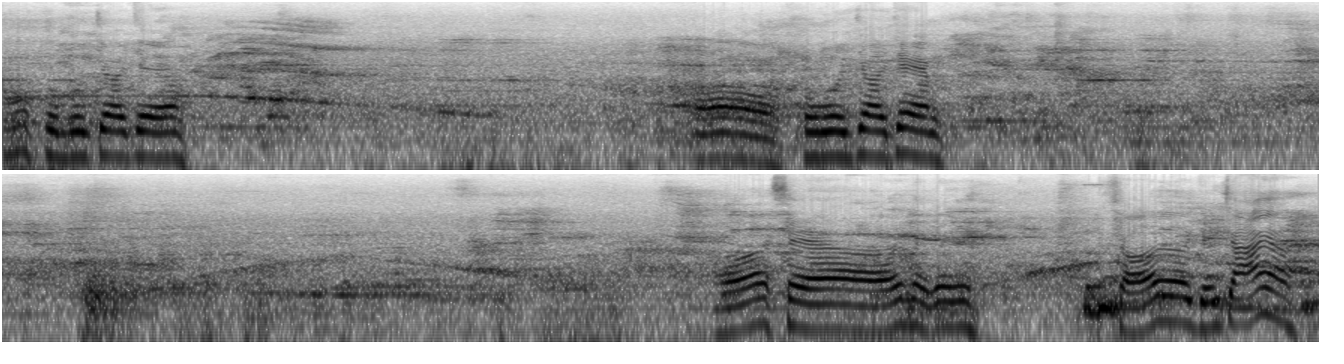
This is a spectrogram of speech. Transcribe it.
Đó, khu vui chơi cho em Ồ, khu vui chơi cho em. Ở xe cái này cái sở chữ trái à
